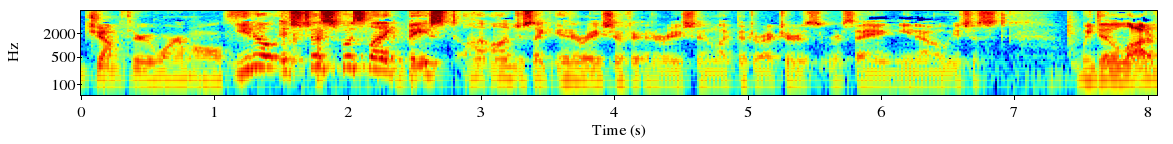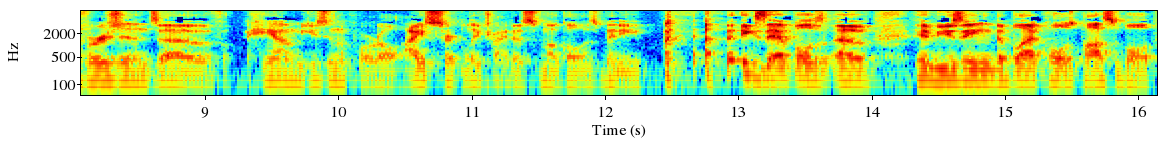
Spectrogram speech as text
jump through wormholes? You know, it's just was like based on, on just like iteration after iteration, like the directors were saying. You know, it's just we did a lot of versions of Ham using the portal. I certainly tried to smuggle as many examples of him using the black hole as possible.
